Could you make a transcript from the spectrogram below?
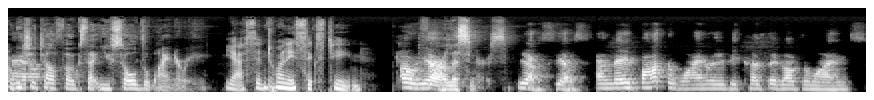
we should tell folks that you sold the winery yes in 2016 Oh yeah, our listeners. Yes, yes. And they bought the winery because they love the wines.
